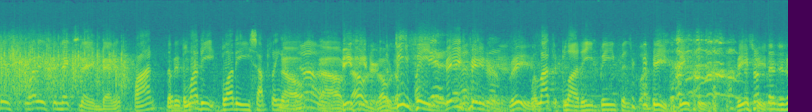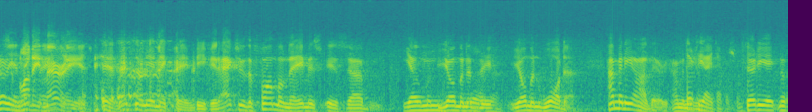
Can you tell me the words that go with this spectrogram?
What is, what is the nickname, Bennett? What? The What is it? bloody, bloody something? No, no, Beef no, eater. no, The no. beef eater. Beef eater, please. Well, that's bloody. Beef is bloody. Beef, beef eater. Beef eater. is only a Bloody nickname. Mary. Yeah, that's only a nickname, beef eater. Actually, the formal name is, is uh, Yeoman. Yeoman of the Warder. Yeoman Warder. How many are there? How many? 38 of us, 38. No,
